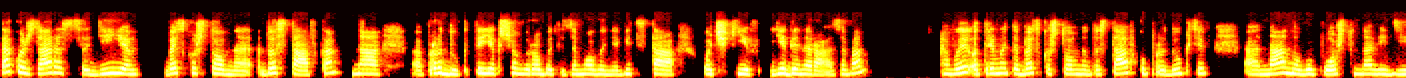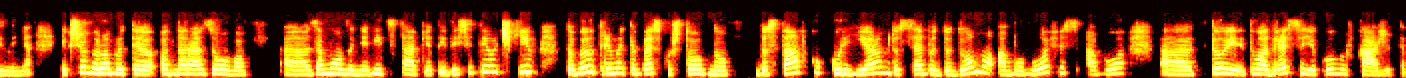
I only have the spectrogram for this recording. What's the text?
Також зараз діє безкоштовна доставка на е, продукти. Якщо ви робите замовлення від 100 очків єдиноразово, ви отримаєте безкоштовну доставку продуктів е, на нову пошту на відділення. Якщо ви робите одноразово е, замовлення від 150 очків, то ви отримаєте безкоштовну доставку кур'єром до себе додому або в офіс, або е, той, ту адресу, яку ви вкажете.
